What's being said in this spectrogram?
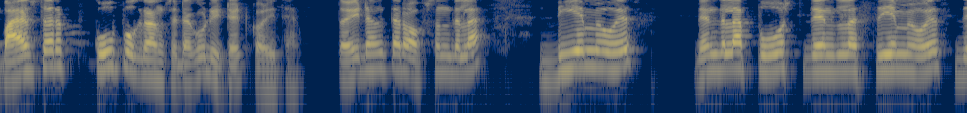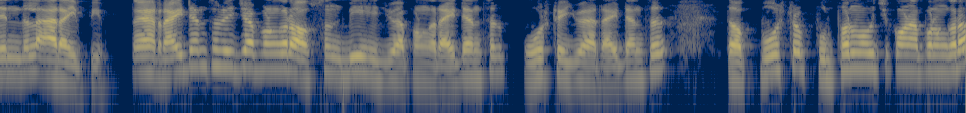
বায়োস দ্বারা কেউ প্রোগ্রাম সেটা ডিটেক্ট করে থাকে তো এইটা হচ্ছে তার অপশন দেলা ডিএমওএস देन देला पोस्ट देन देला सीएमओएस देन देला आरआईपी तो यार राइट आंसर हो आपनकर ऑप्शन बी हो आपनकर राइट आंसर पोस्ट हो राइट आंसर तो पोस्ट फुल फॉर्म होची कोन आपनकर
